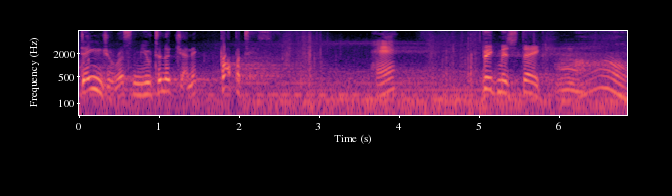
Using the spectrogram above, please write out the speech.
dangerous mutagenic properties. Huh? Big mistake. Oh.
